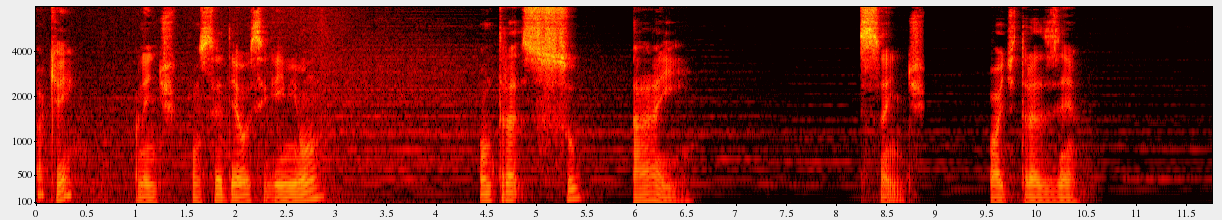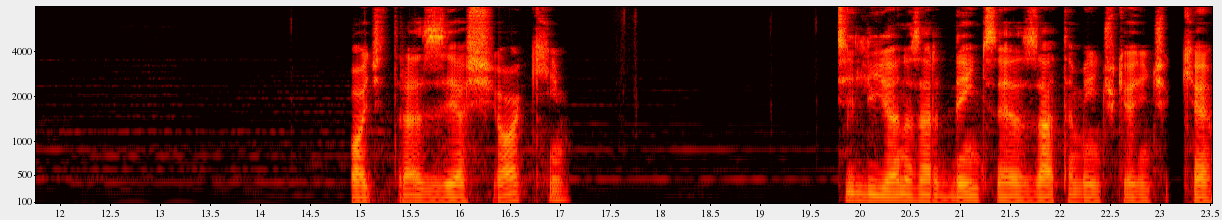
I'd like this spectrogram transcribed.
Ok. O oponente concedeu esse game 1. Contra Sultai. Interessante. Pode trazer. Pode trazer a Shioki. Sicilianas ardentes é exatamente o que a gente quer.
